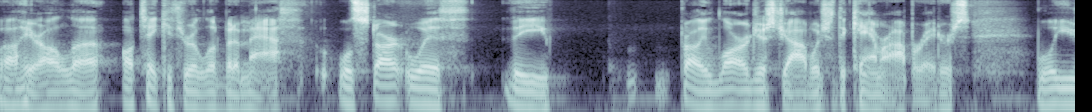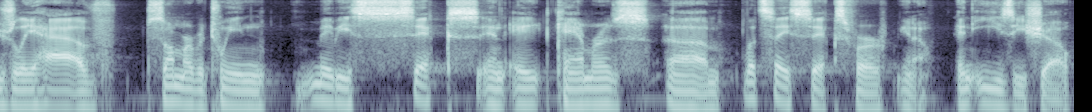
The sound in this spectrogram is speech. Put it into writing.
Well, here I'll uh, I'll take you through a little bit of math. We'll start with the probably largest job, which is the camera operators we'll usually have somewhere between maybe six and eight cameras. Um, let's say six for you know an easy show,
